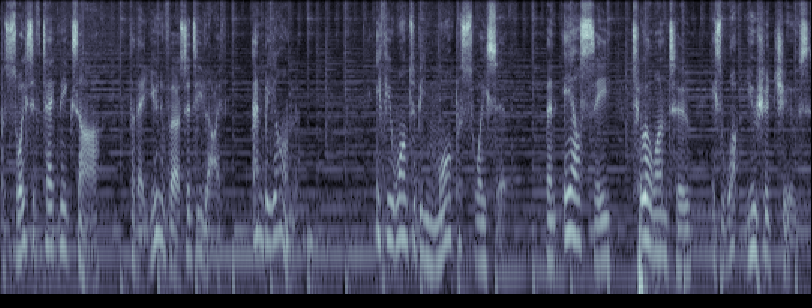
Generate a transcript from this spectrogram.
persuasive techniques are for their university life and beyond. If you want to be more persuasive, then ELC 2012 is what you should choose.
